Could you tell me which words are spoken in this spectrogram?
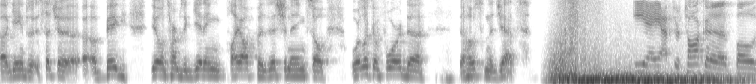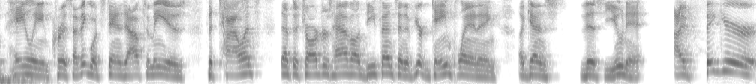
uh, games is such a, a big deal in terms of getting playoff positioning. So we're looking forward to, to hosting the Jets. EA, after talking to both Hayley and Chris, I think what stands out to me is the talent that the Chargers have on defense. And if you're game planning against this unit, I figure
